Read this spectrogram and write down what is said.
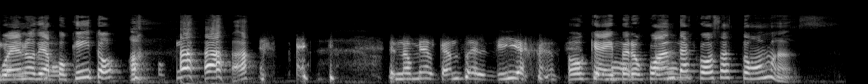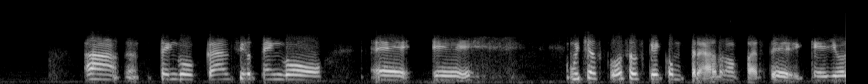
bueno, de a poquito. no me alcanza el día. Ok, pero ¿cuántas cosas tomas? Ah, tengo calcio, tengo eh, eh, muchas cosas que he comprado, aparte que yo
